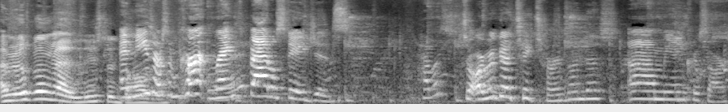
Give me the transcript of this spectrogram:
I'm just gonna get at least a And these are some current ranked battle stages. How was So, are we going to take turns on this? um, me and Chris are.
